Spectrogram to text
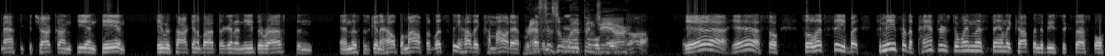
Matthew Tkachuk on TNT, and he was talking about they're going to need the rest, and and this is going to help them out. But let's see how they come out after Rest is a weapon, JR. Yeah, yeah. So so let's see. But to me, for the Panthers to win this Stanley Cup and to be successful,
